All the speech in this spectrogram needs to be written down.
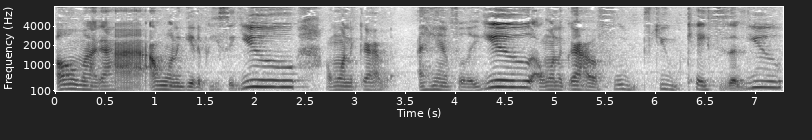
oh my God, I want to get a piece of you. I want to grab a handful of you. I want to grab a few, few cases of you,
